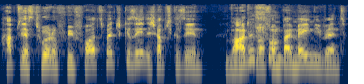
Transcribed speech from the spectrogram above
Habt ihr das Tour of Free Force Match gesehen? Ich hab's gesehen. War das Das war von schon? beim Main Event.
